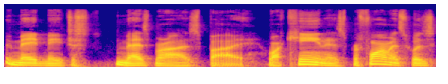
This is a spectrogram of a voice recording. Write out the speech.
made me just mesmerized by Joaquin and his performance was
